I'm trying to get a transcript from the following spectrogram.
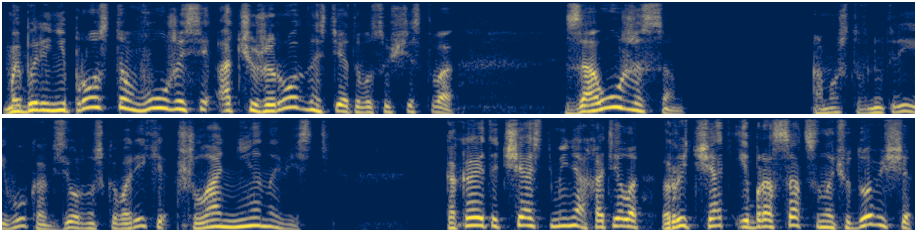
Мы были не просто в ужасе от чужеродности этого существа. За ужасом, а может, внутри его, как зернышко в орехе, шла ненависть. Какая-то часть меня хотела рычать и бросаться на чудовище,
